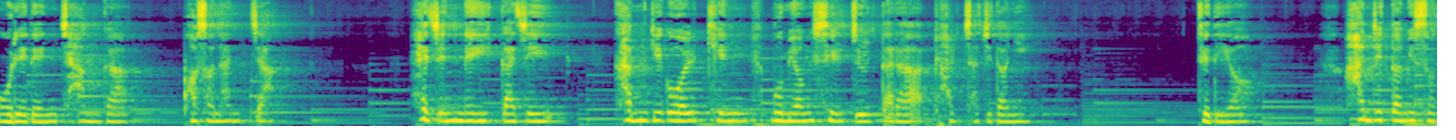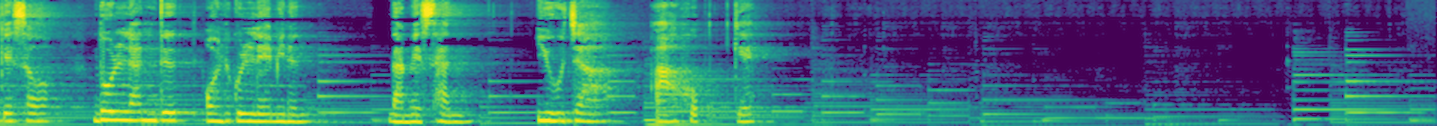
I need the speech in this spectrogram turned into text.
오래된 장갑 벗어난 짝 해진 내이까지 감기고 얽힌 무명 실줄 따라 펼쳐지더니 드디어 한짓더미 속에서 놀란 듯 얼굴 내미는 남의 산 유자 아홉 개.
